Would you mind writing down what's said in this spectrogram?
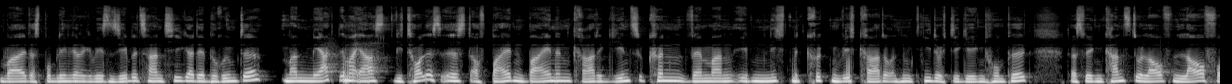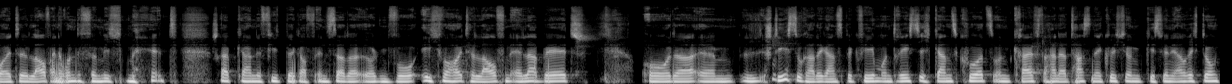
Weil das Problem wäre gewesen, Säbelzahntiger, der berühmte. Man merkt immer erst, wie toll es ist, auf beiden Beinen gerade gehen zu können, wenn man eben nicht mit Krücken wie ich gerade und einem Knie durch die Gegend humpelt. Deswegen kannst du laufen, lauf heute, lauf eine Runde für mich mit. Schreib gerne Feedback auf Insta oder irgendwo. Ich war heute laufen, Ella Badge. Oder ähm, stehst du gerade ganz bequem und drehst dich ganz kurz und greifst nach einer Tasse in der Küche und gehst wieder in die andere Richtung.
